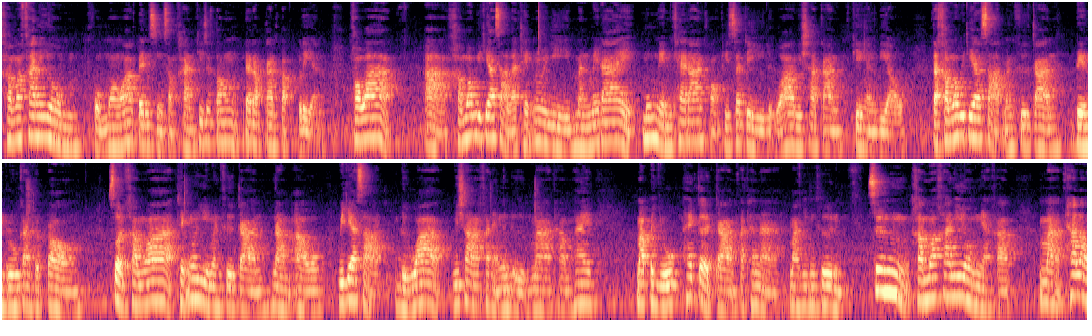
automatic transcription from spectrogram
คำว่าค่านิยม ผมมองว่าเป็นสิ่งสำคัญที่จะต้องได้รับการปรับเปลี่ยน เพราะว่า คำว่าวิทยาศาสตร์และเทคโนโลยี มันไม่ได้มุ่งเน้นแค่ด้านของทฤษฎี หรือว่าวิชาการเพียงอย่างเดียว แต่คำว่าวิทยาศาสตร์มันคือการเรียนรู้การทดลอง ส่วนคำว่าเทคโนโลยีมันคือการนำเอาวิทยาศาสตร์ หรือว่าวิชาแขนงอื่น ๆ มาทำให้มาประยุกต์ให้เกิดการพัฒนามากยิ่งขึ้น ซึ่งคำว่าค่านิยมเนี่ยครับมาถ้าเรา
